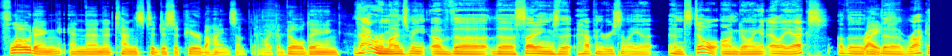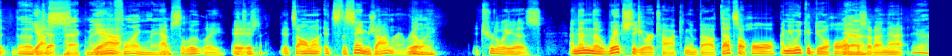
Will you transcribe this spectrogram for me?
floating, and then it tends to disappear behind something like a building. That reminds me of the the sightings that happened recently at, and still ongoing at LAX of uh, the Right. the rocket the Yes. jetpack man, Yeah, the flying man. Absolutely. It, it, it's almost it's the same genre, really. Mm-hmm. It truly is. And then the witch that you were talking about, that's a whole I mean, we could do a whole Yeah. episode on that Yeah.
